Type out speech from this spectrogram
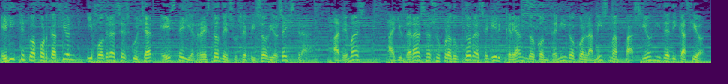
Elige tu aportación y podrás escuchar este y el resto de sus episodios extra. Además, ayudarás a su productor a seguir creando contenido con la misma pasión y dedicación.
